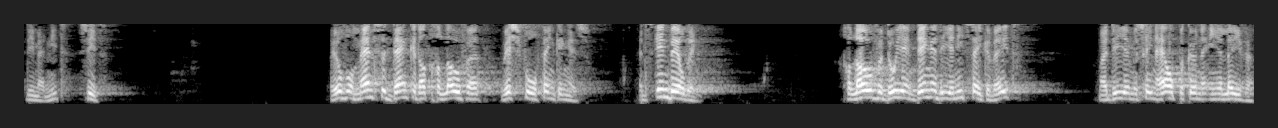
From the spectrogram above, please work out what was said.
die men niet ziet. Heel veel mensen denken dat geloven wishful thinking is. Het is inbeelding. Geloven doe je in dingen die je niet zeker weet, maar die je misschien helpen kunnen in je leven.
